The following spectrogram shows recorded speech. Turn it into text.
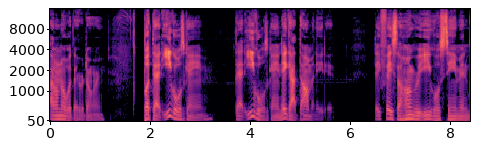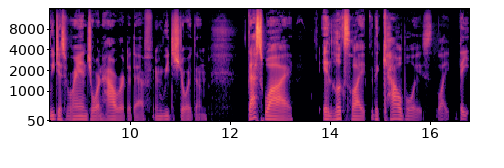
I don't know what they were doing. But that Eagles game, that Eagles game, they got dominated. They faced a hungry Eagles team and we just ran Jordan Howard to death and we destroyed them. That's why it looks like the Cowboys like they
